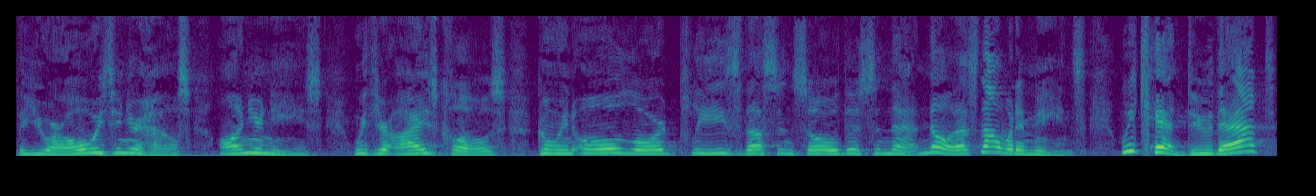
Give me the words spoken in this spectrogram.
that you are always in your house, on your knees, with your eyes closed, going, Oh Lord, please, thus and so, this and that. No, that's not what it means. We can't do that.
